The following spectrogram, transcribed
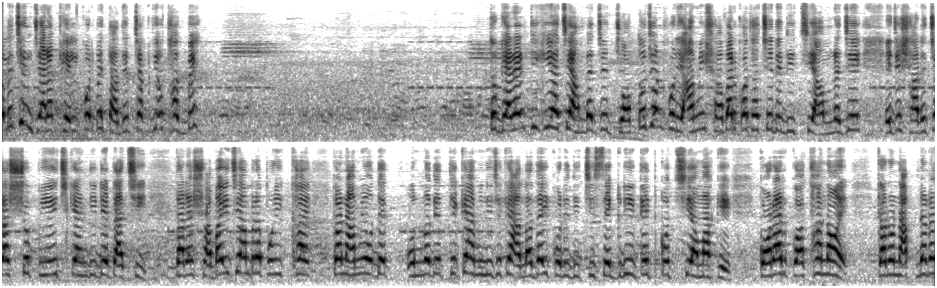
বলেছেন, যারা ফেল করবে তাদের চাকরিও থাকবে? তো গ্যারান্টি কি আছে? আমরা যে যতজন পড়ি আমি সবার কথা ছেড়ে দিচ্ছি। আমরা যে, এই যে সাড়ে চারশো পিএইচ ক্যান্ডিডেট আছি, তারা সবাই যে আমরা পরীক্ষায়, কারণ আমি ওদের, অন্যদের থেকে আমি নিজেকে আলাদাই করে দিচ্ছি সেগ্রিগেট করছি আমাকে। করার কথা নয়। কারণ আপনারা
